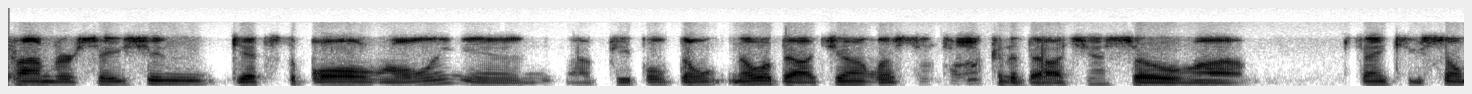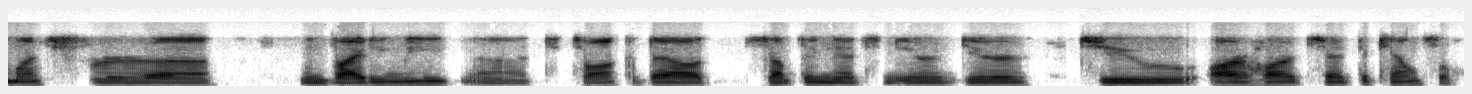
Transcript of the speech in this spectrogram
Conversation gets the ball rolling, and uh, people don't know about you unless they're talking about you. So, uh, thank you so much for uh, inviting me uh, to talk about something that's near and dear to our hearts at the council.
